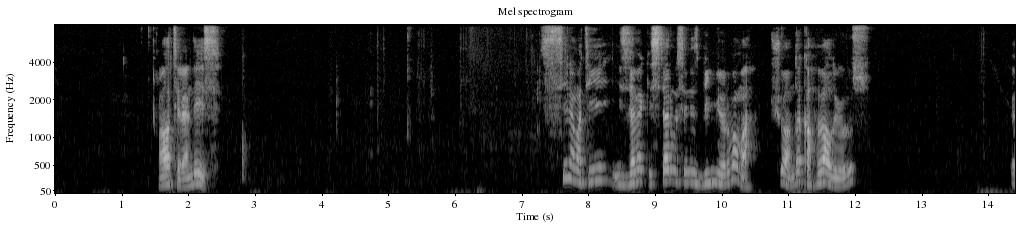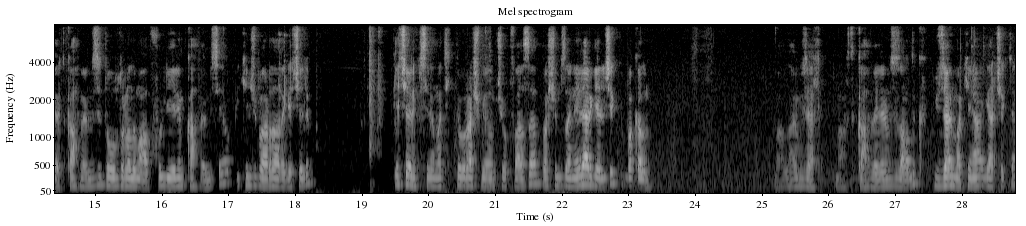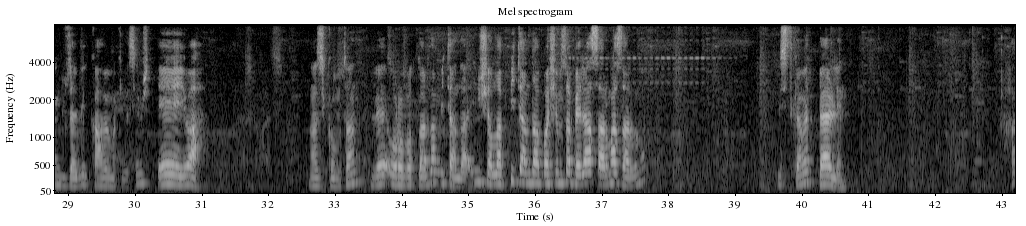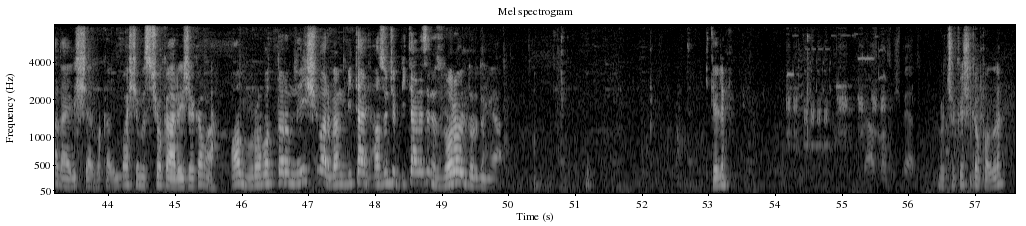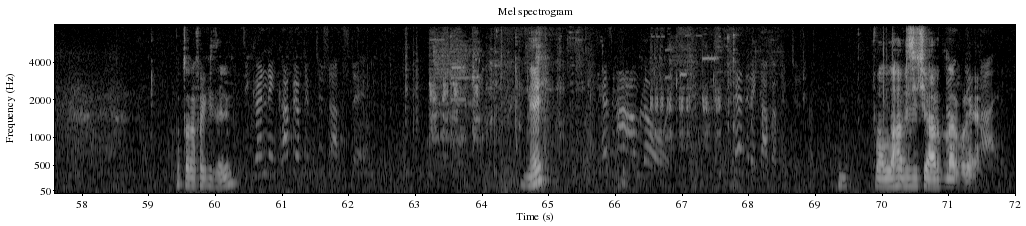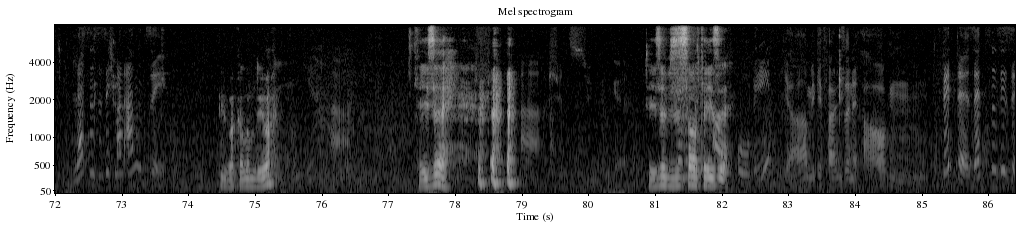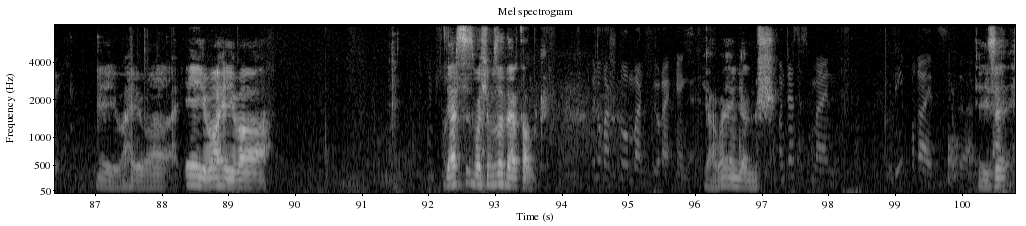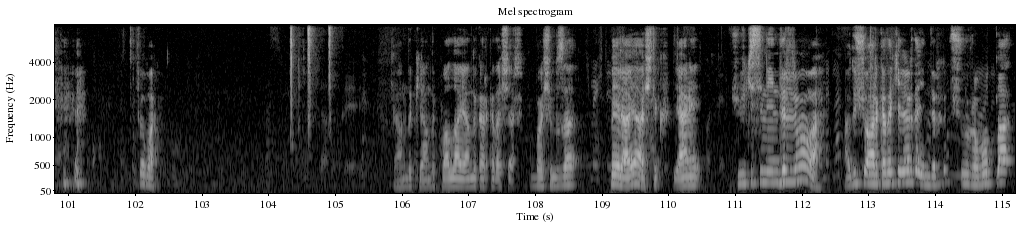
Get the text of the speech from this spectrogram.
Aa trendeyiz. Sinematiği izlemek ister misiniz bilmiyorum ama şu anda kahve alıyoruz. Evet kahvemizi dolduralım abi. Fullleyelim kahvemizi. Hop ikinci bardağa da geçelim. Geçelim sinematikle uğraşmayalım çok fazla. Başımıza neler gelecek bir bakalım. Vallahi güzel. Artık kahvelerimizi aldık. Güzel makine. Gerçekten güzel bir kahve makinesiymiş. Eyvah. Nazi komutan ve o robotlardan bir tane daha. İnşallah bir tane daha başımıza bela sarmazlar bunu. İstikamet Berlin. Hadi hayırlı işler bakalım. Başımız çok ağrıyacak ama. Abi bu robotların ne işi var? Ben bir tane az önce bir tanesini zor öldürdüm ya. Gidelim. Bu çıkış kapalı. Bu tarafa gidelim. Tisch. Vallahi bizi çağırdılar buraya. Bir bakalım diyor. Teyze. Züge. Teyze bizi sal teyze. Eyvah eyvah. Eyvah eyvah. Dersiz başımıza dert aldık. İch bin Obersturmbannführer Engel. Ya vay engelmiş. Und das ist mein liebreizender... Teyze. Tipe bak. Yandık yandık. Vallahi yandık arkadaşlar. Başımıza belayı açtık. Yani şu ikisini indiririm ama hadi şu arkadakileri de indiririm. Şu robotla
